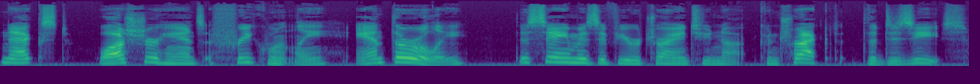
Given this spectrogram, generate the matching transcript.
Next, wash your hands frequently and thoroughly, the same as if you were trying to not contract the disease.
